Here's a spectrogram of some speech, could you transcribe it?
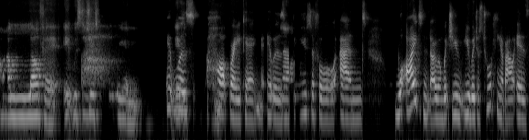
I love it. It was just brilliant. It, it was, was, heartbreaking. It was yeah. beautiful. And what I didn't know, and which you you were just talking about, is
